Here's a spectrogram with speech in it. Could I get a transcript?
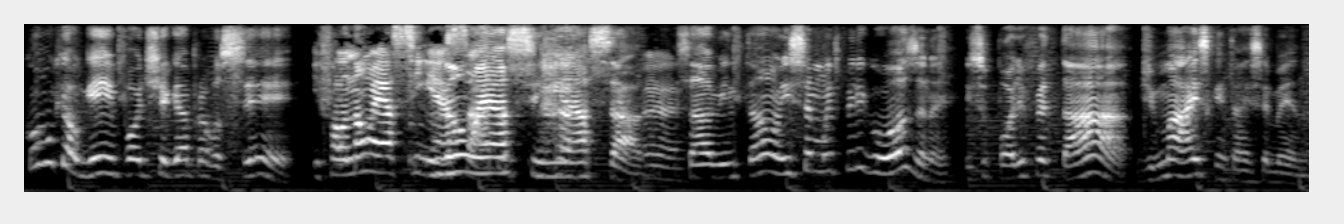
como que alguém pode chegar pra você E fala, não é assim, é não assado. é assim, é assado, É. sabe? Então isso é muito perigoso, né? Isso pode afetar demais quem tá recebendo.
